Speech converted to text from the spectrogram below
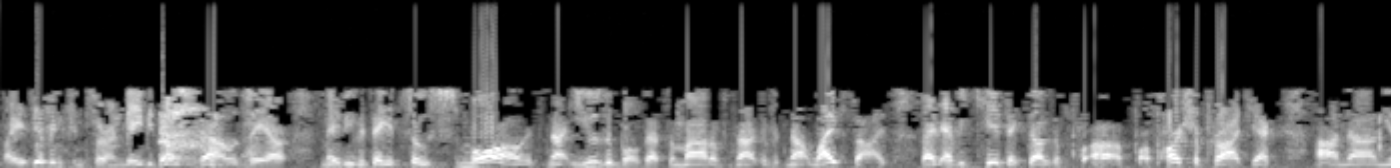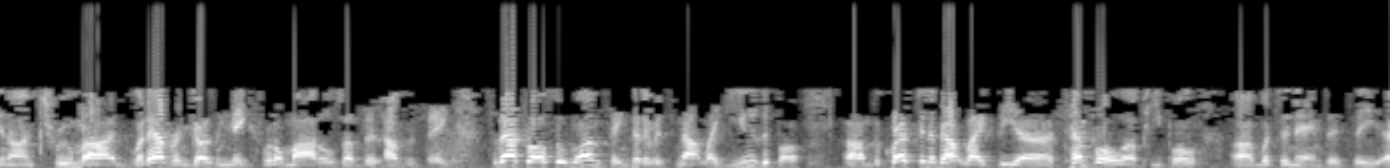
by a different concern. Maybe that's valid there. Maybe you could say it's so small it's not usable. That's a model. If it's not if it's not life size, right? Every kid that does a, a, a Parsha project on uh, you know on Truma and whatever and goes and makes little models of the of the thing. So that's also one thing that if it's not like usable. Um, the question about like the uh, temple uh, people, um, what's the name? The, the uh,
